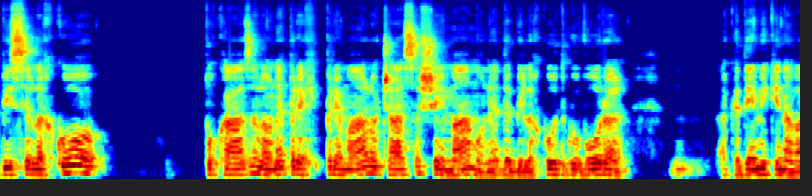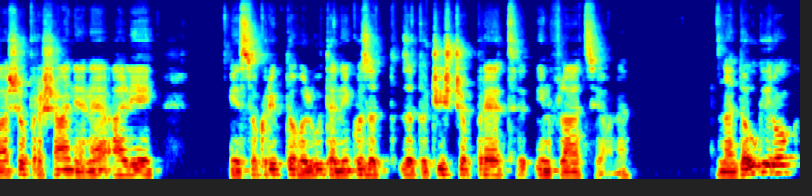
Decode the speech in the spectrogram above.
bi se lahko pokazalo, da pre, premalo časa še imamo, ne? da bi lahko odgovorili akademiki na vaše vprašanje, ne? ali so kriptovalute neko zatočišče pred inflacijo. Ne? Na dolgi rok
